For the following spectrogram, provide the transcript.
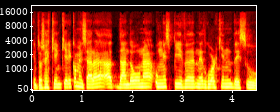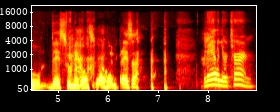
Entonces, ¿quién quiere comenzar dando una, un speed networking de su, de su negocio o empresa? Leo, your turn.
